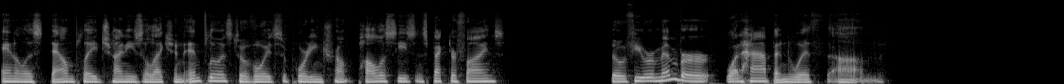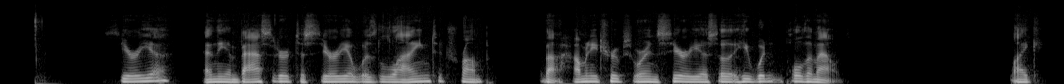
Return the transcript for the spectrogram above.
analyst downplayed Chinese election influence to avoid supporting Trump policies, inspector finds. So if you remember what happened with um, Syria and the ambassador to Syria was lying to Trump about how many troops were in Syria so that he wouldn't pull them out. Like,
